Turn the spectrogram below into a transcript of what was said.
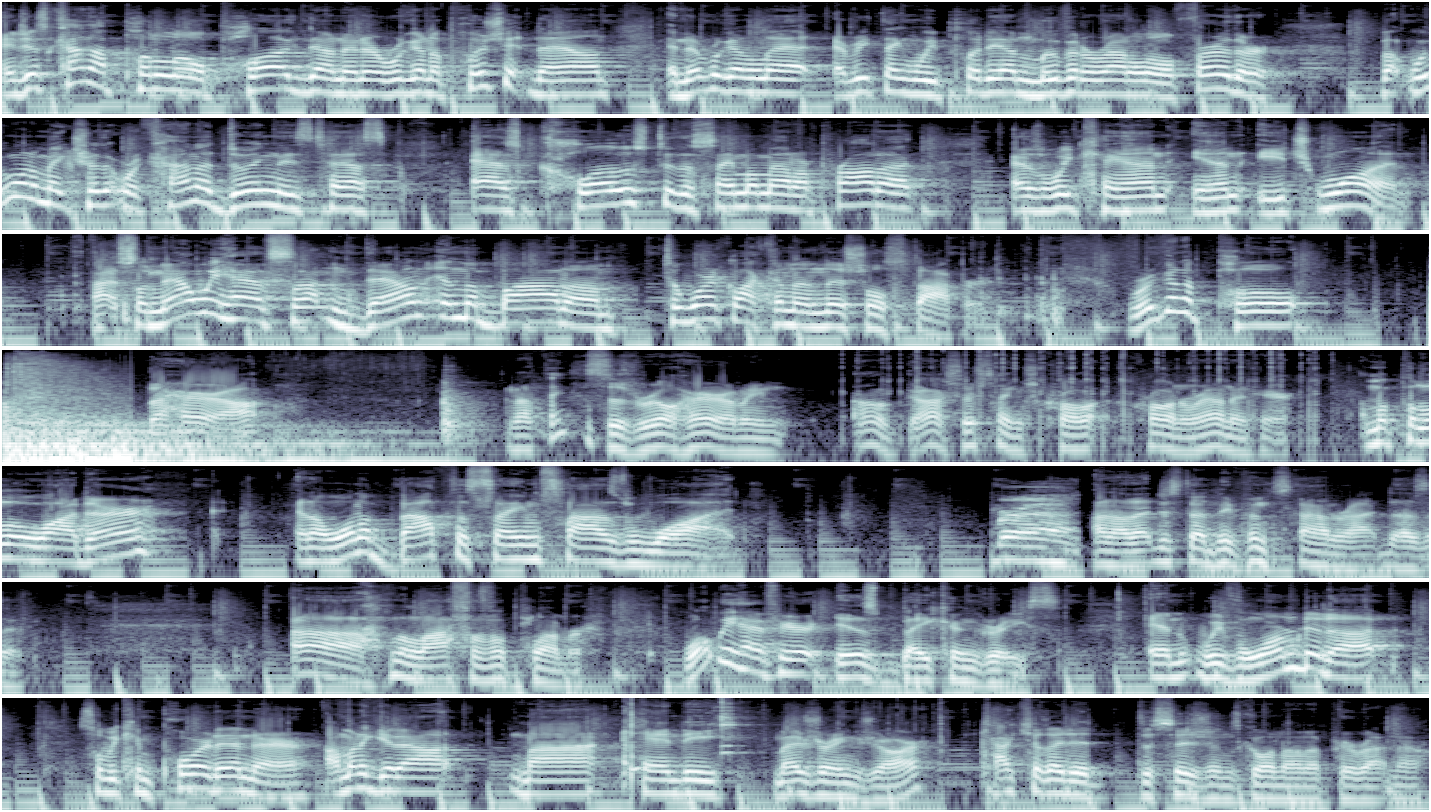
and just kind of put a little plug down in there. We're gonna push it down and then we're gonna let everything we put in move it around a little further. But we wanna make sure that we're kind of doing these tests as close to the same amount of product as we can in each one. All right, so now we have something down in the bottom to work like an initial stopper. We're gonna pull the hair out. And I think this is real hair. I mean, Oh gosh, this thing's crawl, crawling around in here. I'm gonna put a little wad there, and I want about the same size wad. Bruh. I know, that just doesn't even sound right, does it? Ah, the life of a plumber. What we have here is bacon grease, and we've warmed it up so we can pour it in there. I'm gonna get out my handy measuring jar. Calculated decisions going on up here right now.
